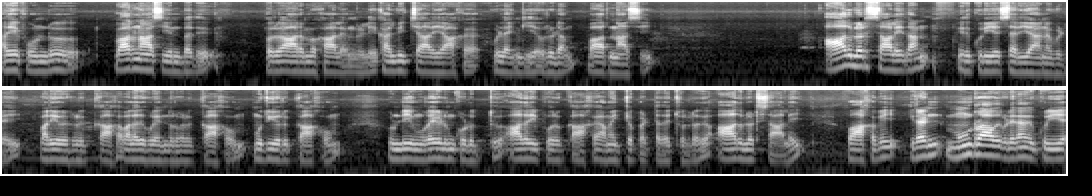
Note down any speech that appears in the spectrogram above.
அதே போன்று வாரணாசி என்பது ஒரு ஆரம்ப காலங்களிலே கல்விச்சாலையாக விளங்கிய ஒரு இடம் வாரணாசி. ஆதுலர் சாலை தான் இதுக்குரிய சரியான விடை. வலியவர்களுக்காக வலது குறைந்தவர்களுக்காகவும் முதியோருக்காகவும் உண்டிய முறையிடும் கொடுத்து ஆதரிப்போருக்காக அமைக்கப்பட்டதை சொல்கிறது ஆதுலர் சாலை. ஆகவே இரண் மூன்றாவது விடை தான் இதுக்குரிய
